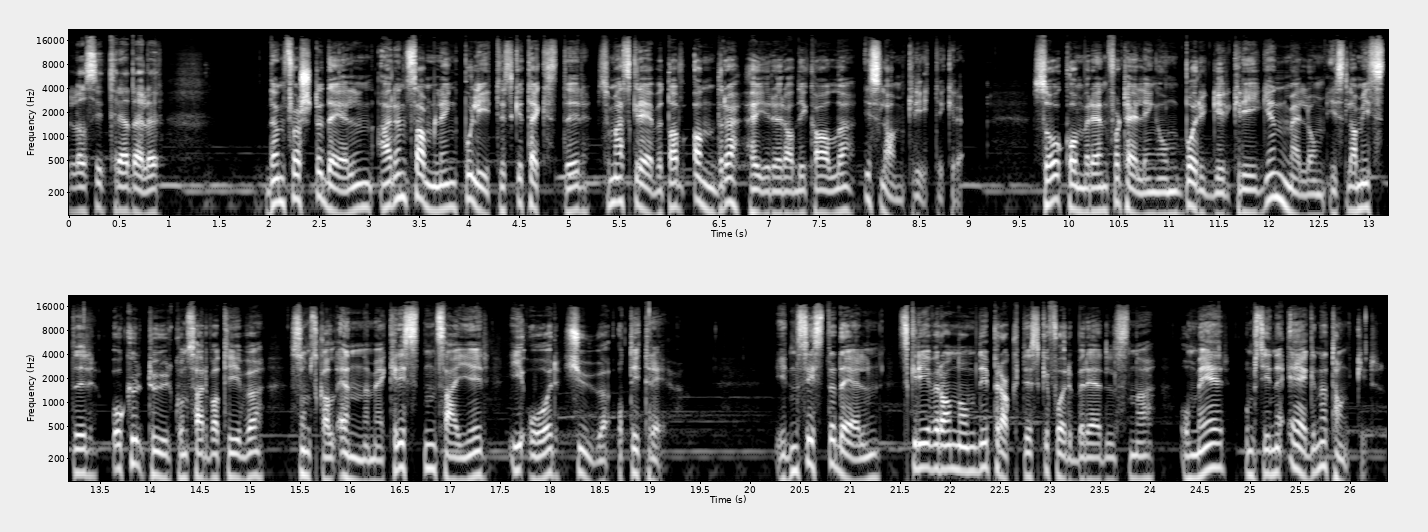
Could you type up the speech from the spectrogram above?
la oss si, tre deler. Den første delen er en samling politiske tekster som er skrevet av andre høyreradikale islamkritikere. Så kommer en fortelling om borgerkrigen mellom islamister og kulturkonservative som skal ende med kristen seier i år 2083. I den siste delen skriver han om de praktiske forberedelsene og mer om sine egne tanker.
